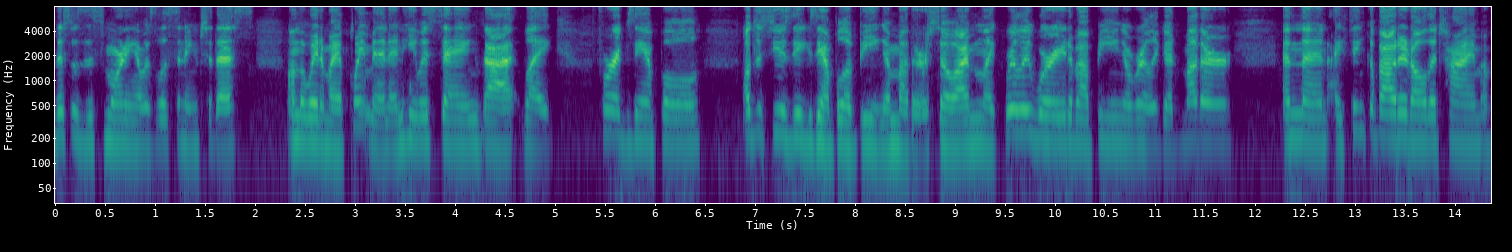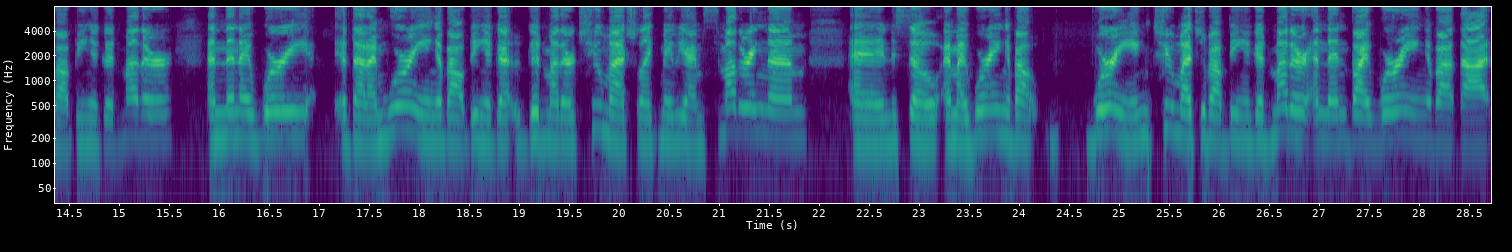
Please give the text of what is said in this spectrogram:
this was this morning. I was listening to this on the way to my appointment, and he was saying that, like, for example, I'll just use the example of being a mother. So I'm like really worried about being a really good mother. And then I think about it all the time about being a good mother. And then I worry that I'm worrying about being a good mother too much. Like maybe I'm smothering them and so, am I worrying about worrying too much about being a good mother? And then by worrying about that,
